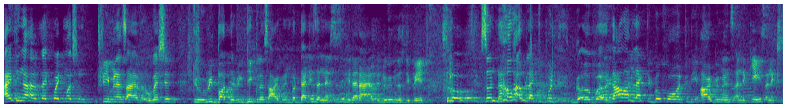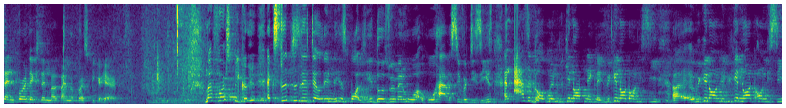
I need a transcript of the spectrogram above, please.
I think I have like quite much in three minutes I have wished to rebut the ridiculous argument, but that is a necessity that I have to do in this debate. So so now I would like to put go, uh, now I'd like to go forward to the arguments and the case and extend further extend my, by my first speaker here. My first speaker explicitly told in his policy those women who, who have a severe disease, and as a government, we cannot neglect. We cannot only see. Uh, we can only. We cannot only see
